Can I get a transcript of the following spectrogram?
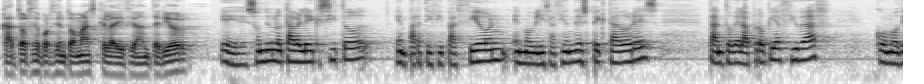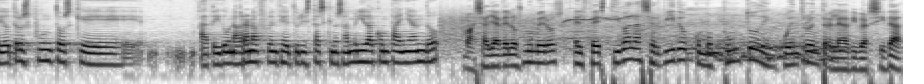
14% más que la edición anterior. Eh, son de un notable éxito en participación, en movilización de espectadores, tanto de la propia ciudad como de otros puntos que ha habido una gran afluencia de turistas que nos han venido acompañando. Más allá de los números, el festival ha servido como punto de encuentro entre la diversidad.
